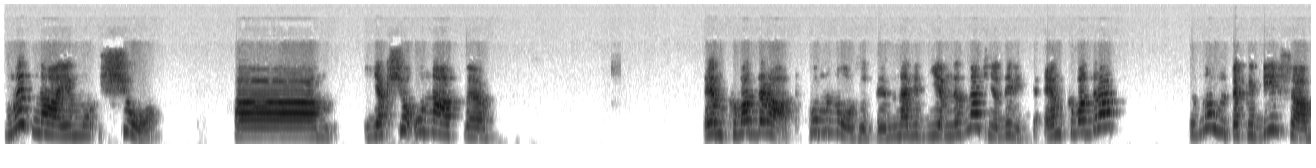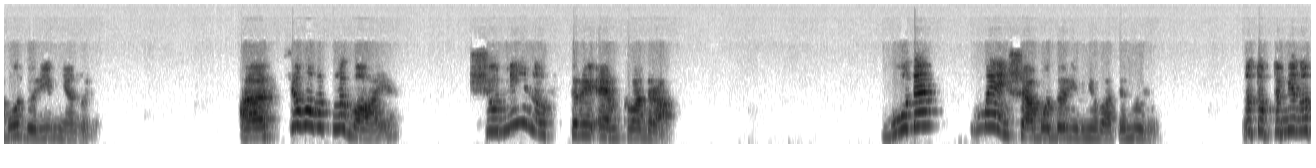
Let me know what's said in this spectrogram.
Ми знаємо, що а, якщо у нас е, m квадрат помножити на від'ємне значення, дивіться, m квадрат знову таки більше або дорівнює нулю. А з цього випливає, що мінус 3m квадрат буде менше або дорівнювати нулю. Ну, тобто мінус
